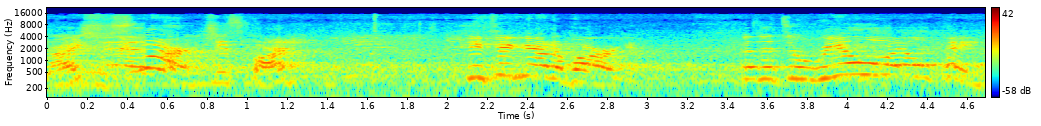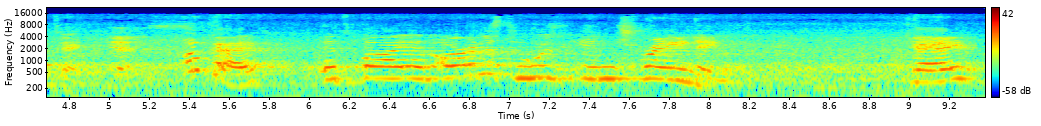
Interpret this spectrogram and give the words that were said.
Right? She's smart. She's smart. She figured out a bargain. Because it's a real oil painting. Yes. Okay. It's by an artist who is in training. Okay?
